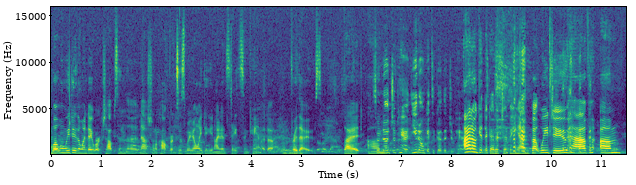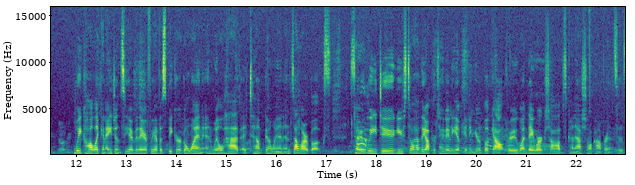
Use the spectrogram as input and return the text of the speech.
Well, when we do the one day workshops and the national conferences, we only do United States and Canada for those. But um, So no Japan. You don't get to go to Japan. I don't get to go to Japan, but we do have. Um, we call like an agency over there if we have a speaker going and we'll have a temp go in and sell our books. So we do, you still have the opportunity of getting your book out through one-day workshops, national conferences,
